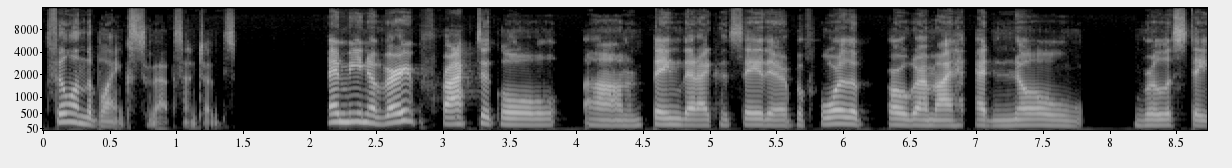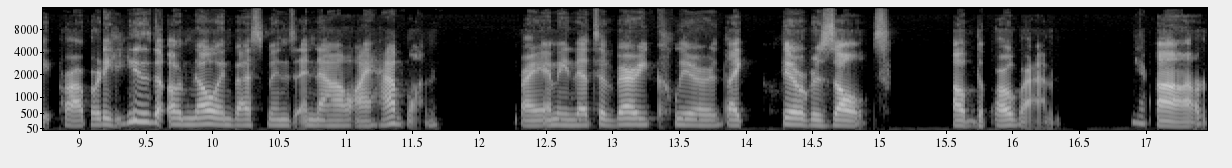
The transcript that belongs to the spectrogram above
fill in the blanks to that sentence. I mean, a very practical um, thing that I could say there. Before the program, I had no real estate properties or no investments, and now I have one. Right? I mean, that's a very clear, like clear result of the program. Yeah. Um.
